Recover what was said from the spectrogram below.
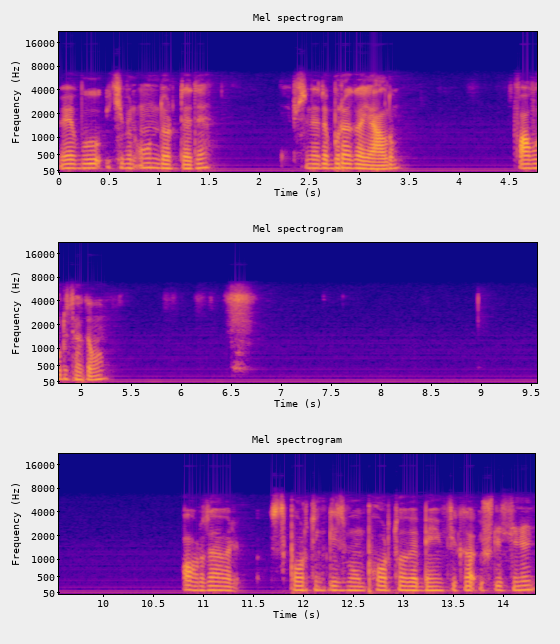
ve bu 2014'te de hepsinde de Braga'yı aldım. Favori takımım. Orada Sporting Lisbon, Porto ve Benfica üçlüsünün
